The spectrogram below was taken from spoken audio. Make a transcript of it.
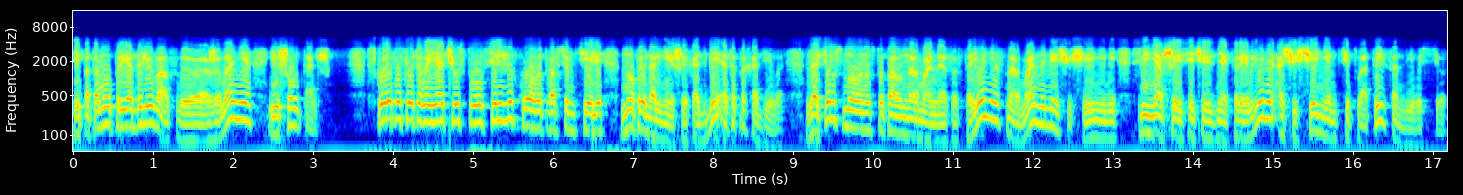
и потому преодолевал свое желание и шел дальше. Вскоре после этого я чувствовал сильный холод во всем теле, но при дальнейшей ходьбе это проходило. Затем снова наступало нормальное состояние с нормальными ощущениями, сменявшееся через некоторое время ощущением теплоты и сонливостью.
